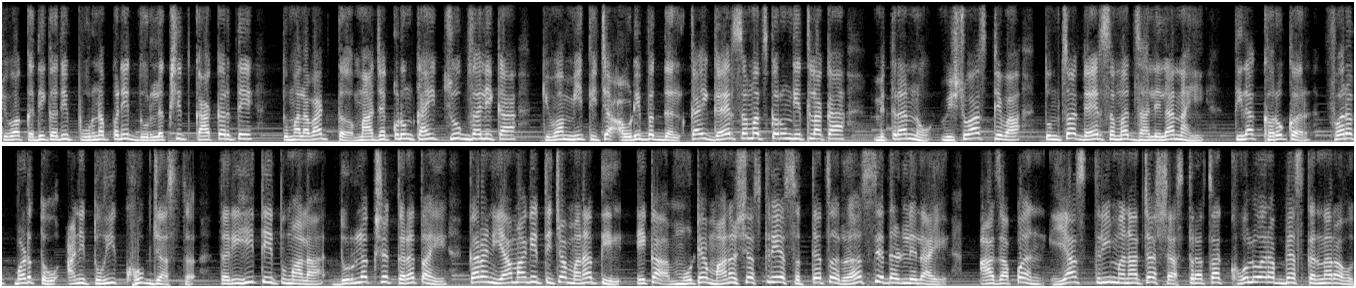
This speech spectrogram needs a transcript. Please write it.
किंवा कधीकधी पूर्णपणे दुर्लक्षित का करते? तुम्हाला वाटतं माझ्याकडून काही चूक झाली का? किंवा मी तिच्या आवडीबद्दल काही गैरसमज करून घेतला का? मित्रांनो विश्वास ठेवा तुमचा गैरसमज झालेला नाही. तिला खरोखर फरक पडतो आणि तोही खूप जास्त. तरीही ती तुम्हाला दुर्लक्ष करत आहे कारण यामागे तिच्या मनातील एका मोठ्या मानसशास्त्रीय सत्याचं रहस्य दडलेलं आहे. आज आपण या स्त्री मनाच्या शास्त्राचा खोलवर अभ्यास करणार आहोत.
